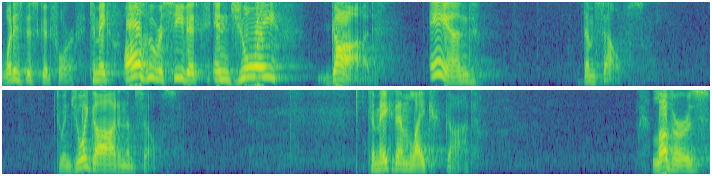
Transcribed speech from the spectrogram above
What is this good for? To make all who receive it enjoy God and themselves. To enjoy God and themselves to make them like God. Lovers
